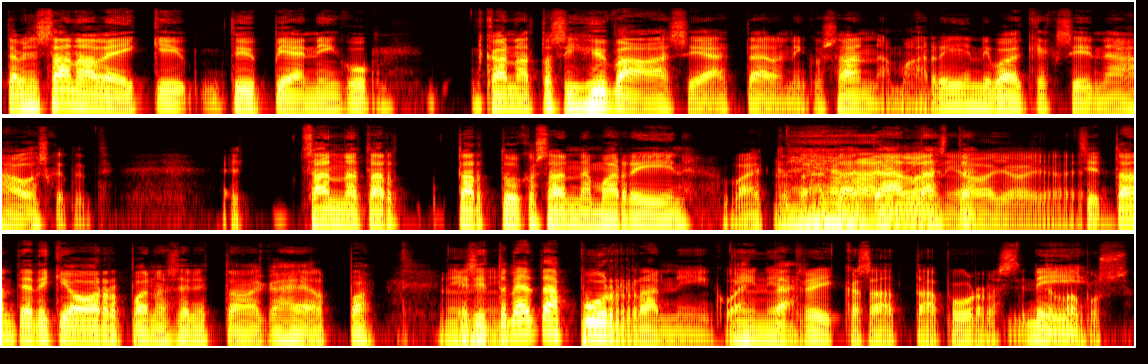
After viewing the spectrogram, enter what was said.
tämmöisen sanaleikki-tyyppien niin kuin, kannalta tosi hyvä asia, että täällä on niin Sanna Marin, niin voi keksiä nämä hauskat, että, että Sanna tar- tarttuuko Sanna Mariin vaikka tai jotain tällaista. Joo, joo, joo, sitten on tietenkin Orpo, no se nyt on aika helppo. Niin, ja sitten niin. vielä tämä purra. Niin, kuin, niin, että... niin, Riikka saattaa purra sitten niin, lopussa.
